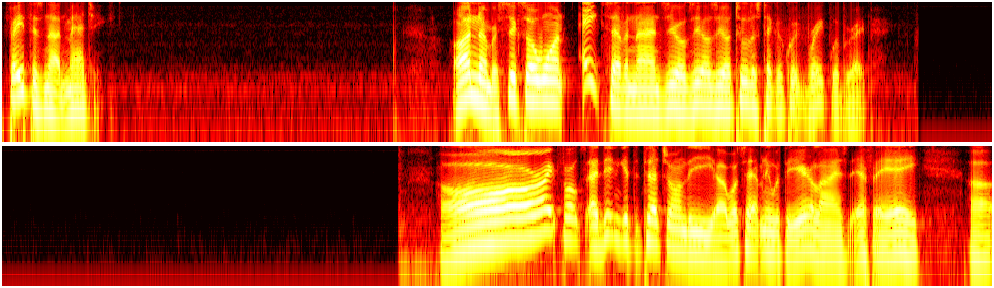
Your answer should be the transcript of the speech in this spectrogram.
Faith is not magic. Our number 601 879 0002. Let's take a quick break. We'll be right back. All right, folks. I didn't get to touch on the uh, what's happening with the airlines, the FAA. Uh,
